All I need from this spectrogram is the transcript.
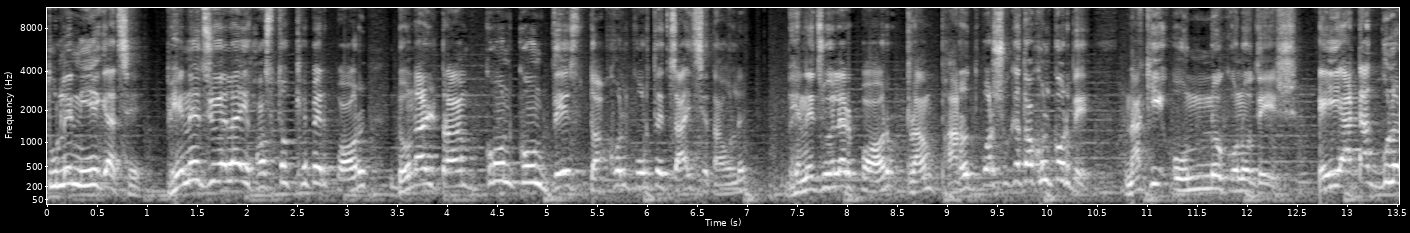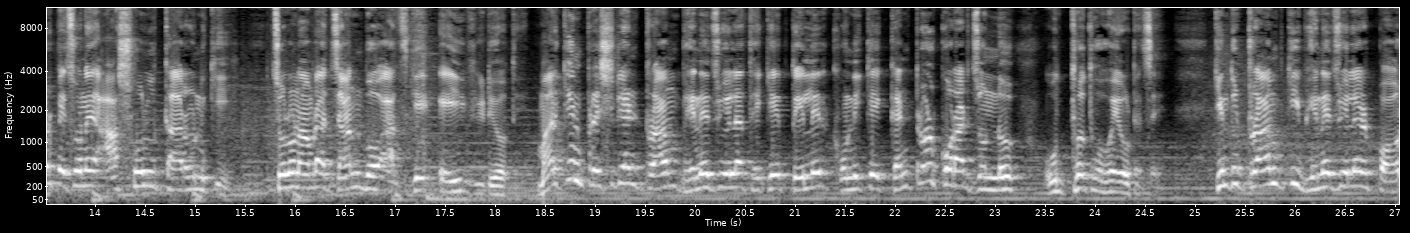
তুলে নিয়ে গেছে। ভেনেজুয়েলায় হস্তক্ষেপের পর ডোনাল্ড ট্রাম্প কোন কোন দেশ দখল করতে চাইছে তাহলে? ভেনেজুয়েলার পর ট্রাম্প ভারতবর্ষকে দখল করবে নাকি অন্য কোনো দেশ? এই অ্যাটাকগুলোর পেছনে আসল কারণ কি? চলুন আমরা জানব আজকে এই ভিডিওতে। মার্কিন প্রেসিডেন্ট ট্রাম্প ভেনেজুয়েলা থেকে তেলের খনিকে কন্ট্রোল করার জন্য উদ্ধত হয়ে উঠেছে। কিন্তু ট্রাম্প কি ভেনেজুয়েলার পর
